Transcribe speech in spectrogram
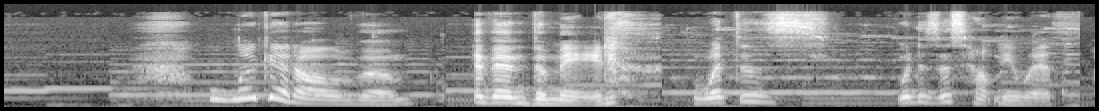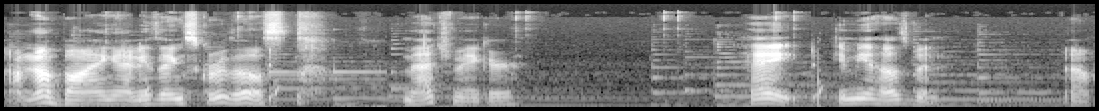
Look at all of them. And then the maid. What does what does this help me with? I'm not buying anything. Screw this. Matchmaker. Hey, give me a husband. Oh.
